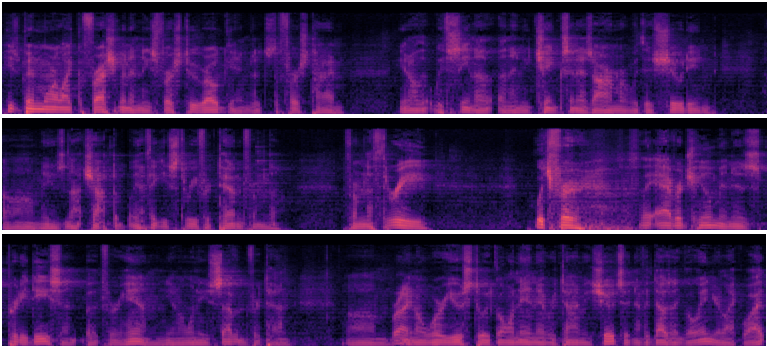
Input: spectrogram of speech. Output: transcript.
he's been more like a freshman in these first two road games. It's the first time, you know, that we've seen a, any chinks in his armor with his shooting. Um, he's not shot the. I think he's three for ten from the from the three, which for the average human is pretty decent. But for him, you know, when he's seven for ten, um, Right. you know, we're used to it going in every time he shoots it. And if it doesn't go in, you're like, what?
